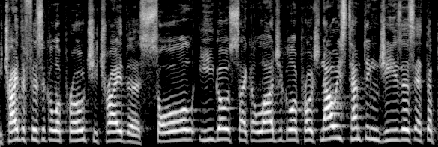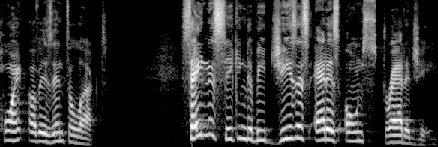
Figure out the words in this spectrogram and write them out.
He tried the physical approach, he tried the soul, ego, psychological approach. Now he's tempting Jesus at the point of his intellect. Satan is seeking to beat Jesus at his own strategy.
